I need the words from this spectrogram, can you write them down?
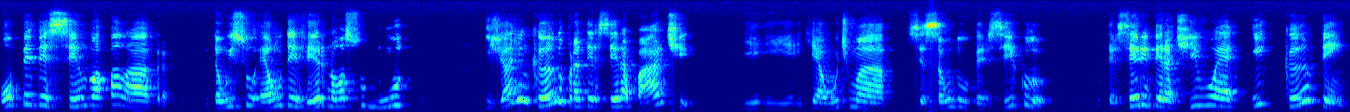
obedecendo a palavra. Então, isso é um dever nosso mútuo. E já linkando para a terceira parte, e, e, que é a última sessão do versículo, o terceiro imperativo é: e cantem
